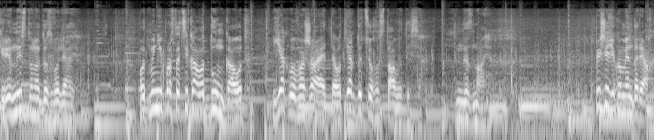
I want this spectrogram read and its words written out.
керівництво не дозволяє. От мені просто цікава думка, от як ви вважаєте, от як до цього ставитися? Не знаю. Пишіть у коментарях.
